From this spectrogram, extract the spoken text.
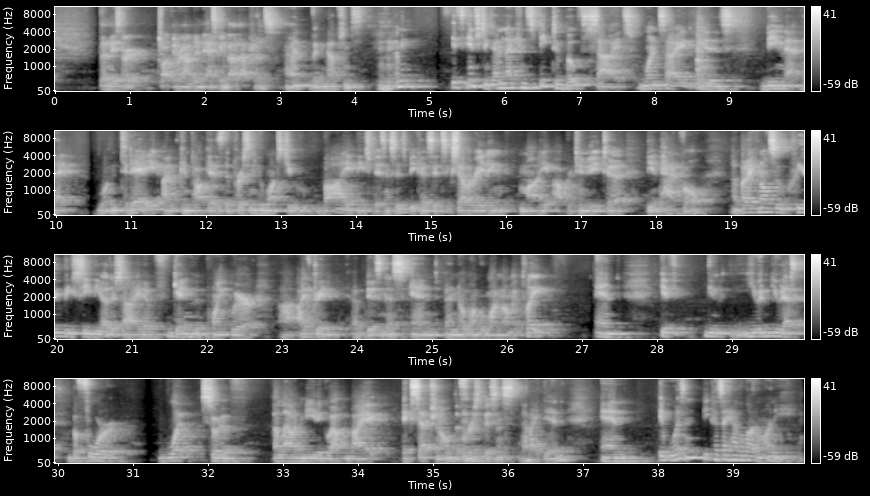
then they start talking around and asking about options. Uh, and looking at options. I mean, it's interesting. I mean, I can speak to both sides. One side is being that that well, today I can talk as the person who wants to buy these businesses because it's accelerating my opportunity to be impactful. Uh, but I can also clearly see the other side of getting to the point where uh, I've created a business and, and no longer want it on my plate. And if you, you would you would ask before what sort of allowed me to go out and buy Exceptional, the first business that I did, and it wasn't because I had a lot of money.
